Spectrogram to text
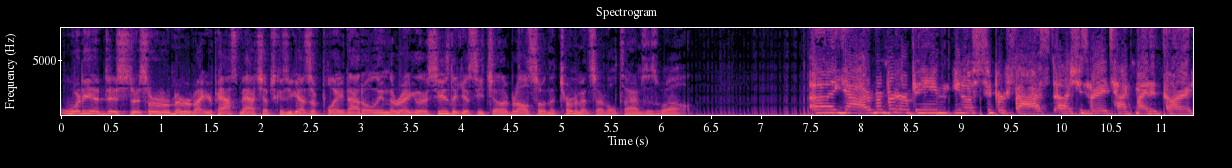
what do you just sort of remember about your past matchups? Because you guys have played not only in the regular season against each other, but also in the tournament several times as well. Uh, yeah, I remember her being, you know, super fast. Uh, she's a very attack-minded guard.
